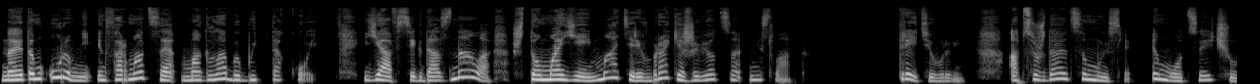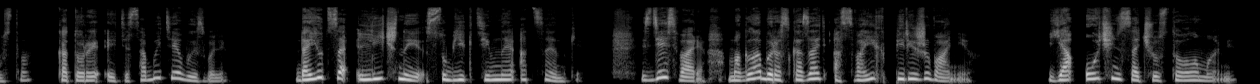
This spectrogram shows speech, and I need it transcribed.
на этом уровне информация могла бы быть такой. Я всегда знала, что моей матери в браке живется несладко. Третий уровень. Обсуждаются мысли, эмоции, чувства, которые эти события вызвали. Даются личные субъективные оценки. Здесь Варя могла бы рассказать о своих переживаниях. Я очень сочувствовала маме,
